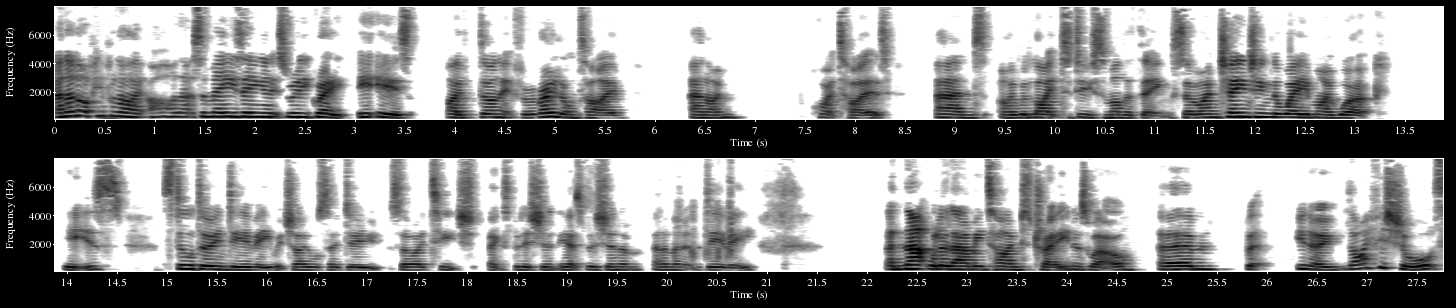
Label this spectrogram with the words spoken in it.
and a lot of people are like, "Oh, that's amazing," and it's really great. It is. I've done it for a very long time, and I'm quite tired, and I would like to do some other things. So I'm changing the way my work is. Still doing DofE, which I also do. So I teach expedition, the expedition element of the DofE and that will allow me time to train as well. Um, but you know, life is short,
